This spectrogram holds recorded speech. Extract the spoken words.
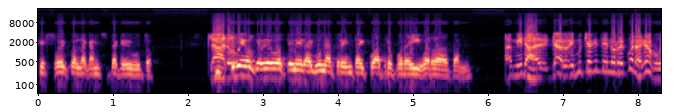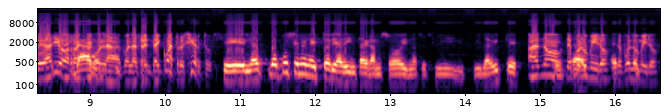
que fue con la camiseta que debutó. Claro. Y creo que debo tener alguna 34 por ahí guardada también. Ah, mira, claro, hay mucha gente que no recuerda, claro, porque Darío arranca Claro. con, la, con la 34, es cierto. Sí, lo, lo puse en una historia de Instagram hoy, no sé si, si la viste. Ah, no, después lo miro, después lo miro.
